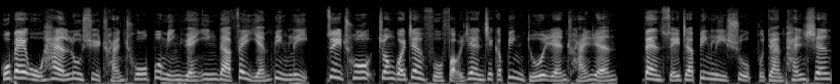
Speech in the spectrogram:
湖北武汉陆续传出不明原因的肺炎病例。最初，中国政府否认这个病毒人传人，但随着病例数不断攀升，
